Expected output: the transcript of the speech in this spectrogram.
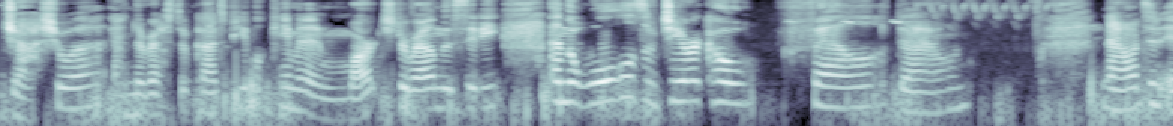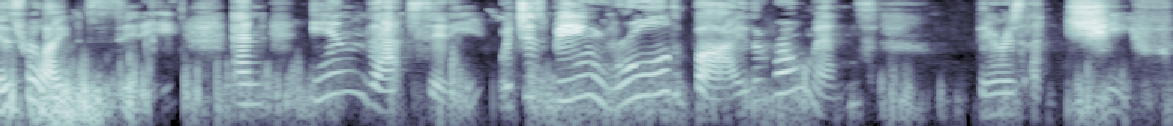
Joshua and the rest of God's people came in and marched around the city and the walls of Jericho fell down. Now it's an Israelite city, and in that city, which is being ruled by the Romans, there is a chief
